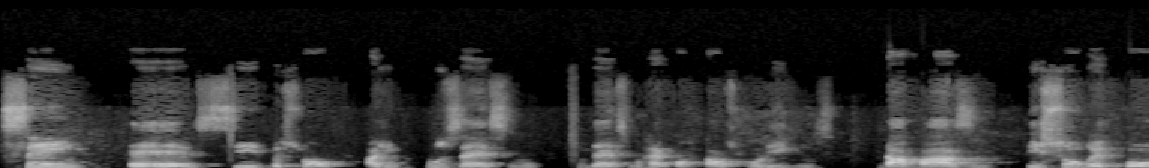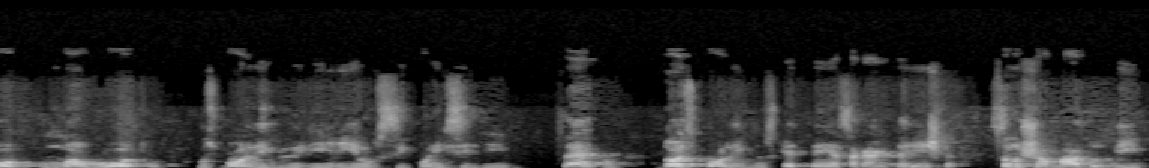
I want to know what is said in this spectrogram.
Sem, é, se, pessoal, a gente puséssemos, pudéssemos recortar os polígonos da base e sobrepor um ao outro, os polígonos iriam se coincidir, certo? Dois polígonos que têm essa característica são chamados de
